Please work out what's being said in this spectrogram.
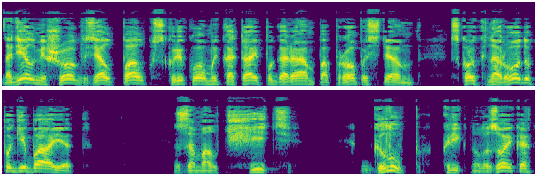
Надел мешок, взял палку с крюком и катай по горам, по пропастям. Сколько народу погибает! Замолчите! Глупо! — крикнула Зойка,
